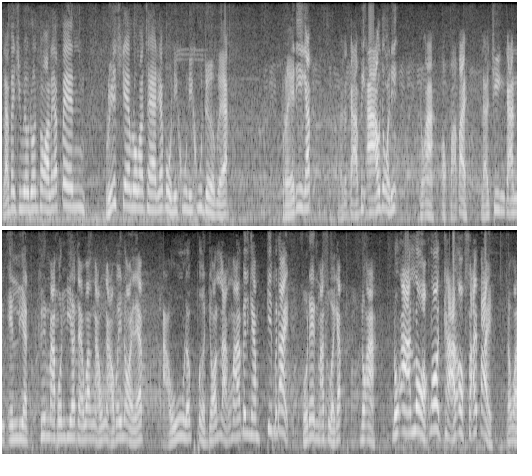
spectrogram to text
และเบนชิเวลโดนถอดเลยครับเป็นริชเกมลงมาแทนครับโอ้โหนี่คู่นี้คู่เดิมเลยอะเบรดี้ครับ แล้วก็กาบี้อาวจังหวะนี้ นอาออกขวาไป แล้วชิงกันเอเลียดขึ้นมาคนเดียวแต่ว่าเหงาเหงาไปหน่อยเลยครับเอาแล้วเปิดย้อนหลังมาเป็นแงมกิ้มมาได้โฟเดนมาสวยครับโนอาโนอาหลอกลอดขาออกซ้ายไปจังหวะ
